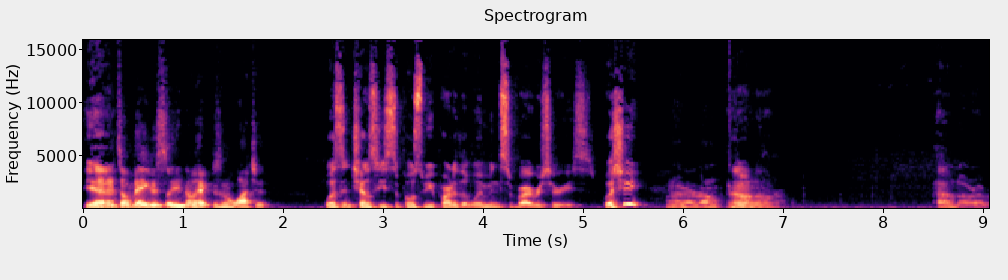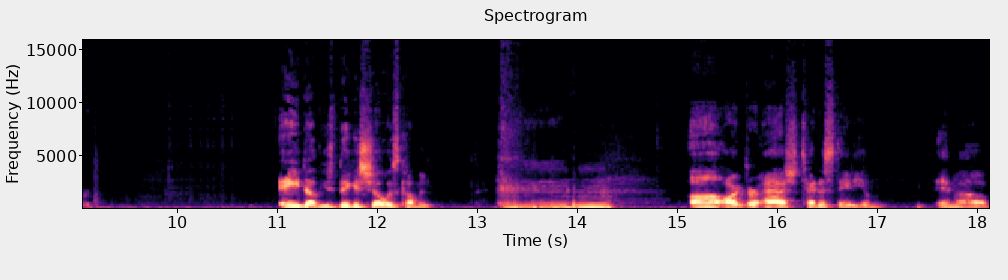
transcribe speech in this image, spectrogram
Yeah. and it's Omega, so you know Hector's gonna watch it. Wasn't Chelsea supposed to be part of the Women's Survivor Series? Was she? I don't know. I don't know. I don't know, Robert. AEW's biggest show is coming. Mm-hmm. Uh, Arthur Ashe Tennis Stadium in uh,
